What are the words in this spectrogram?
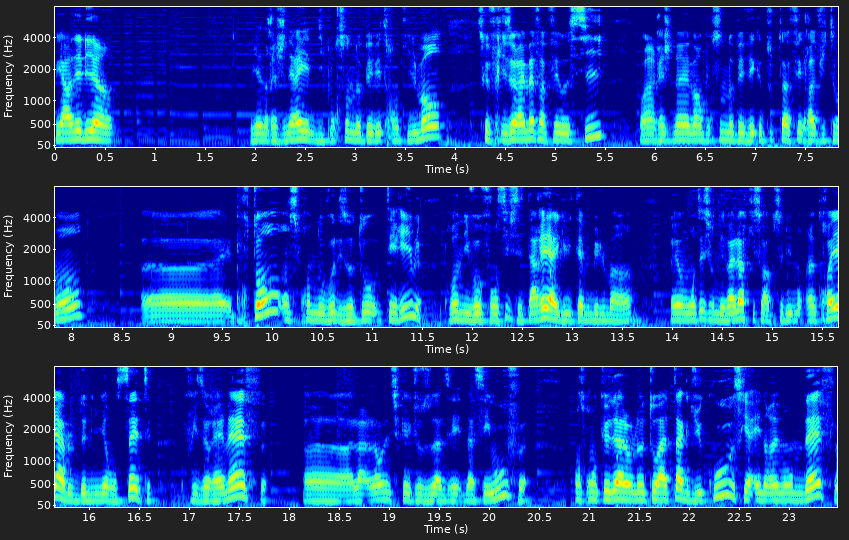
regardez bien. Il vient de régénérer 10% de nos PV tranquillement, ce que Freezer MF a fait aussi. On va régénérer 20% de nos PV tout à fait gratuitement. Euh, et pourtant, on se prend de nouveau des autos terribles. Pour au niveau offensif, c'est taré avec l'item Bulma. Hein. On va monter sur des valeurs qui sont absolument incroyables. 2 millions 7 pour Freezer MF. Euh, là, là, on est sur quelque chose d'assez ouf. On se prend que dalle en auto-attaque du coup, parce qu'il y a énormément de def.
